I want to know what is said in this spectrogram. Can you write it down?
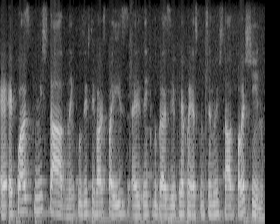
é, é, quase que um Estado, né? Inclusive tem vários países, a exemplo do Brasil, que reconhece como sendo um Estado palestino.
